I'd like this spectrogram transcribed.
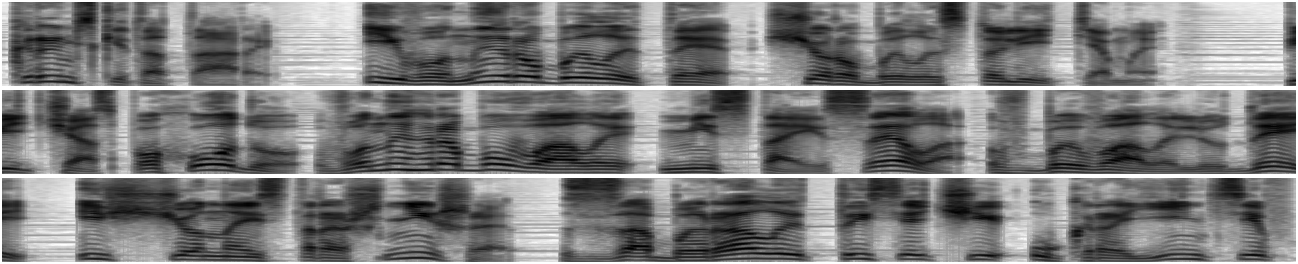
кримські татари. І вони робили те, що робили століттями. Під час походу вони грабували міста і села, вбивали людей, і, що найстрашніше, забирали тисячі українців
